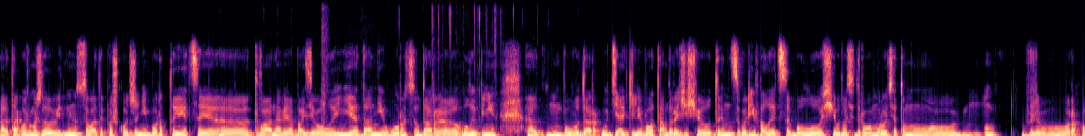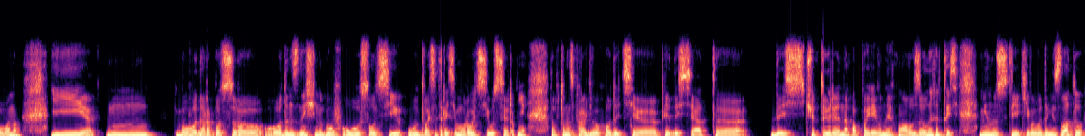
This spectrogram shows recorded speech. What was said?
Також можливо відмінусувати пошкоджені борти. Це два на авіабазі Оленє, дані Урс, удар у липні. Був удар у Дягілєво. Там, до речі, ще один згорів, але це було ще у 22-му році, тому ну вже враховано. І був удар по один знищений був у Солці у 23-му році, у серпні. Тобто, насправді виходить 50 Десь 4 на папері в них мало залишитись, мінус ті, які виведені з ладу,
